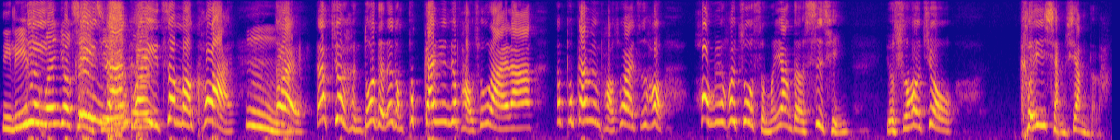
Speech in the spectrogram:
你离了婚就可以竟然可以这么快？嗯，对，那就很多的那种不甘愿就跑出来啦。那不甘愿跑出来之后，后面会做什么样的事情？有时候就可以想象的啦。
